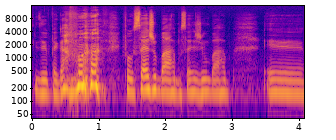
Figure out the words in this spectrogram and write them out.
Quer dizer, eu pegava uma. Foi o Sérgio Barbo, o Serginho Barbo. É,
